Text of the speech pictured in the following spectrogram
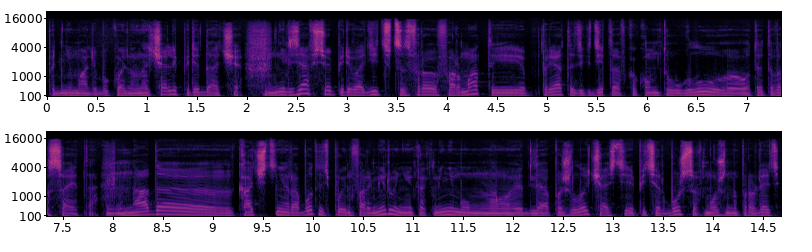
поднимали буквально в начале передачи. Нельзя все переводить в цифровой формат и прятать где-то в каком-то углу вот этого сайта. Надо качественнее работать по информированию, как минимум для пожилой части петербуржцев можно направлять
